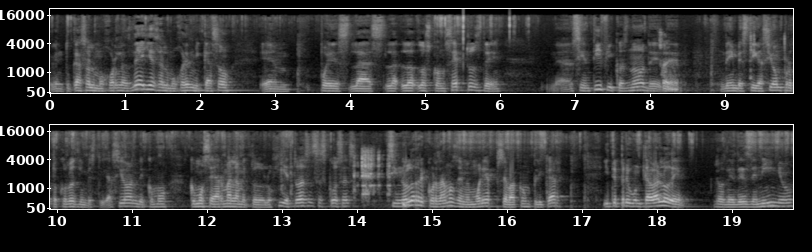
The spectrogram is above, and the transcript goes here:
en tu caso a lo mejor las leyes, a lo mejor en mi caso em, pues las, los conceptos de eh, científicos, ¿no? De, de investigación, protocolos de investigación, de cómo, cómo se arma la metodología, todas esas cosas, si no lo recordamos de memoria, pues se va a complicar. Y te preguntaba lo de, lo de desde niño,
